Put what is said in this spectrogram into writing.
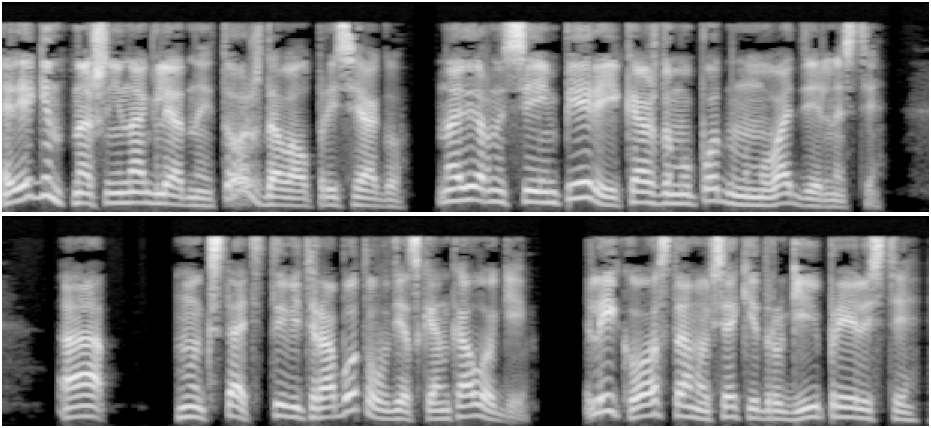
Регент наш ненаглядный тоже давал присягу, на верность всей империи и каждому подданному в отдельности. А, ну, кстати, ты ведь работал в детской онкологии? Лейкоз там и всякие другие прелести.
